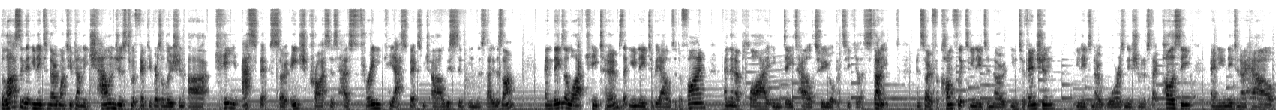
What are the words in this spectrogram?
The last thing that you need to know once you've done the challenges to effective resolution are key aspects. So each crisis has three key aspects which are listed in the study design. And these are like key terms that you need to be able to define and then apply in detail to your particular study. And so for conflict, you need to know intervention, you need to know war as an instrument of state policy, and you need to know how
